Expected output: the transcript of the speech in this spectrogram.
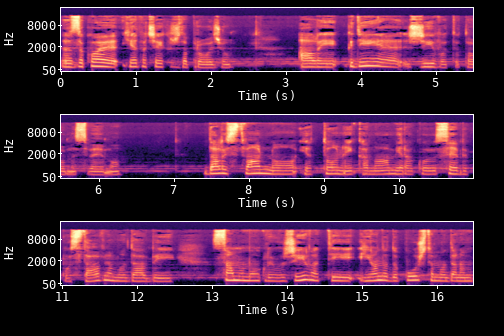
za koje jedva čekaš da prođu. Ali gdje je život u tome svemu? Da li stvarno je to neka namjera koju sebi postavljamo da bi samo mogli uživati i onda dopuštamo da nam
